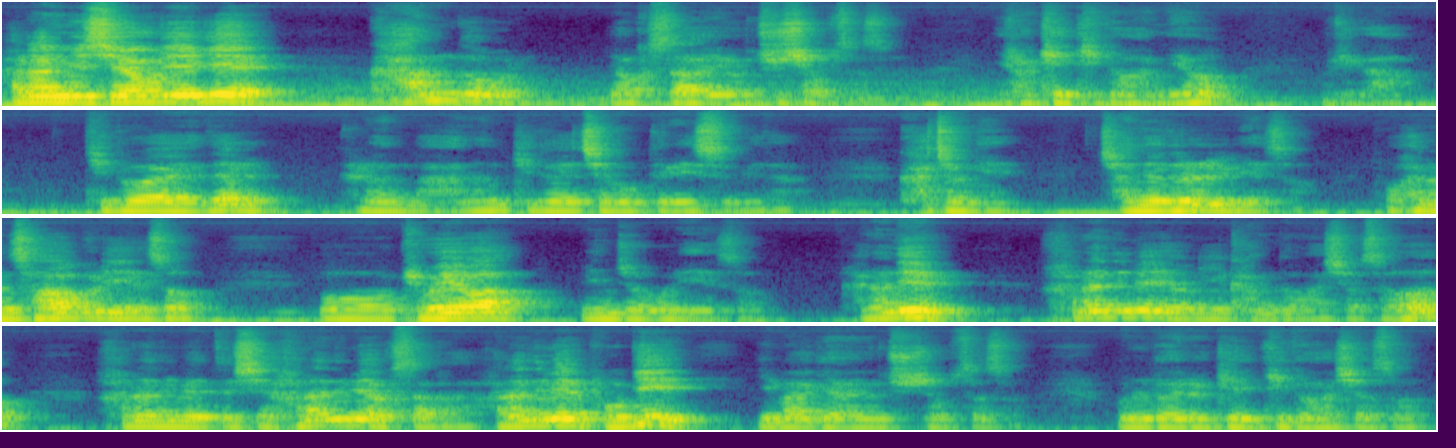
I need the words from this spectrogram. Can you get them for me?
하나님이시여 우리에게 감동으로 역사하여 주시옵소서. 이렇게 기도하며 우리가 기도해야 될 그런 많은 기도의 제목들이 있습니다. 가정에 자녀들을 위해서 또 하는 사업을 위해서 또 교회와 민족을 위해서 하나님 하나님의 영이 감동하셔서 하나님의 뜻이 하나님의 역사가 하나님의 복이 임하게 하여 주시옵소서. 오늘도 이렇게 기도하셔서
